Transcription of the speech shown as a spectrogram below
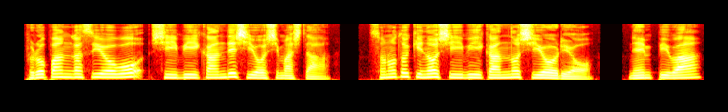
プロパンガス用を CB 缶で使用しました。その時の CB 缶の使用量、燃費は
